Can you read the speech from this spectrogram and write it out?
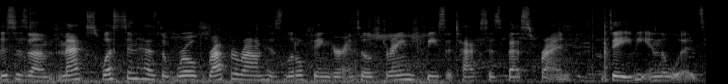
This is um, Max Weston has the world wrapped around his little finger until a strange beast attacks his best friend, Davy, in the woods.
